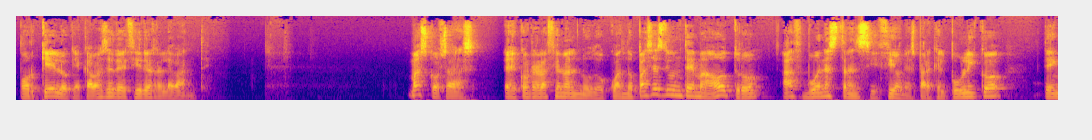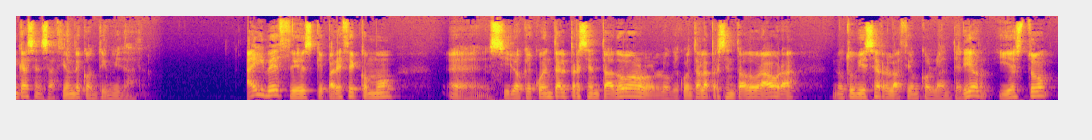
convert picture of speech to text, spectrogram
por qué lo que acabas de decir es relevante. Más cosas eh, con relación al nudo. Cuando pases de un tema a otro, haz buenas transiciones para que el público tenga sensación de continuidad. Hay veces que parece como eh, si lo que cuenta el presentador o lo que cuenta la presentadora ahora no tuviese relación con lo anterior. Y esto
